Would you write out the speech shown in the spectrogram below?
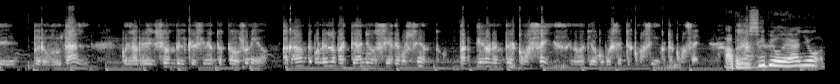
eh, pero brutal, con la predicción del crecimiento de Estados Unidos. Acaban de ponerlo para este año en 7%. Partieron en 3,6, si no me equivoco, puede ser 3,5, 3,6. A principio de año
